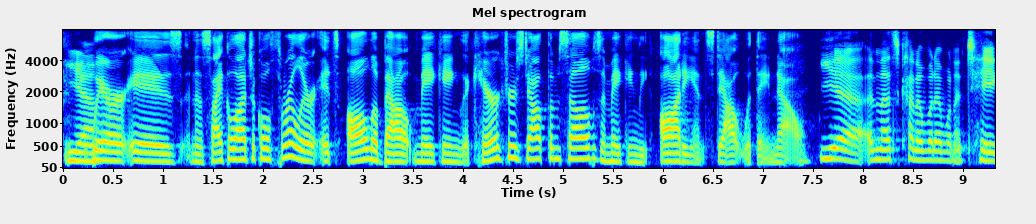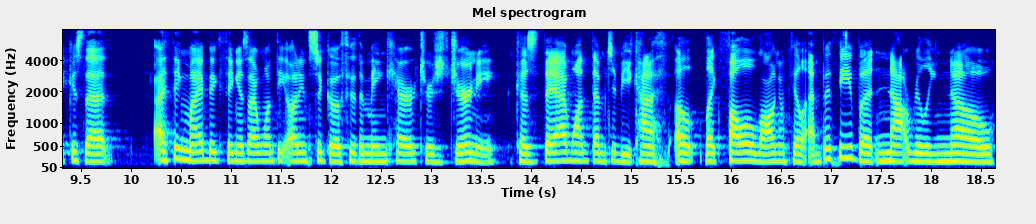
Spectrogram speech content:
Yeah. Whereas in a psychological thriller, it's all about making the characters doubt themselves and making the audience doubt what they know. Yeah, and that's kind of what I want to take is that I think my big thing is I want the audience to go through the main character's journey because they I want them to be kind of uh, like follow along and feel empathy, but not really know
